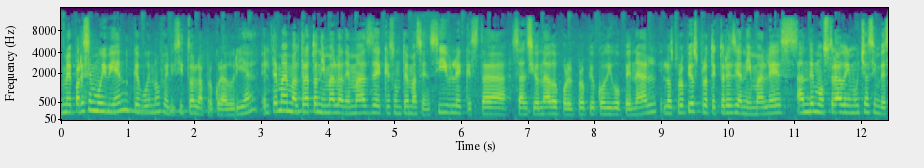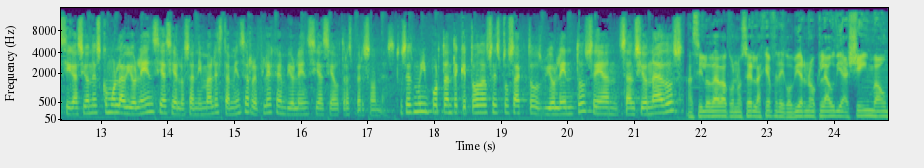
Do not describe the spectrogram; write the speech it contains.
Me parece muy bien, qué bueno, felicito a la Procuraduría. El tema de maltrato animal, además de que es un tema sensible, que está sancionado por el propio Código Penal, los propios protectores de animales han demostrado y muchas investigaciones cómo la violencia hacia los animales también se refleja en violencia hacia otras personas. Entonces es muy importante que todos estos actos violentos sean sancionados. Así lo daba a conocer la jefa de gobierno Claudia Sheinbaum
